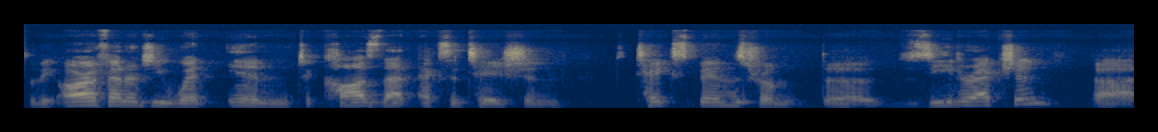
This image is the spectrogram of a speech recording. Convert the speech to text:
So the RF energy went in to cause that excitation to take spins from the z direction uh,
